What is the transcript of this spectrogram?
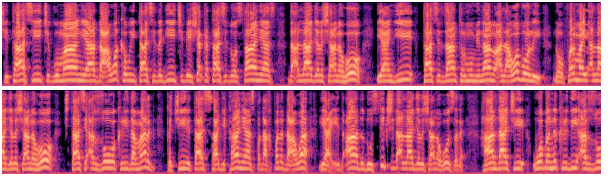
چې تاسې چې ګمان یا دعوه کوئ تاسې د دې چې بېشکه تاسې دوستان یاست د الله جل شانه یعنی تاسې ځان تر مؤمنانو علاوه بولئ نو فرمایي الله جل شانه چې تاسې ارزو وکړي د مرګ که چیرې تاسې صادقان یاست په د خپله دعوه یا ادعا د دوستي کښې د الله جل شانه سره حال دا چې وبه نه کړي دوی ارزو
